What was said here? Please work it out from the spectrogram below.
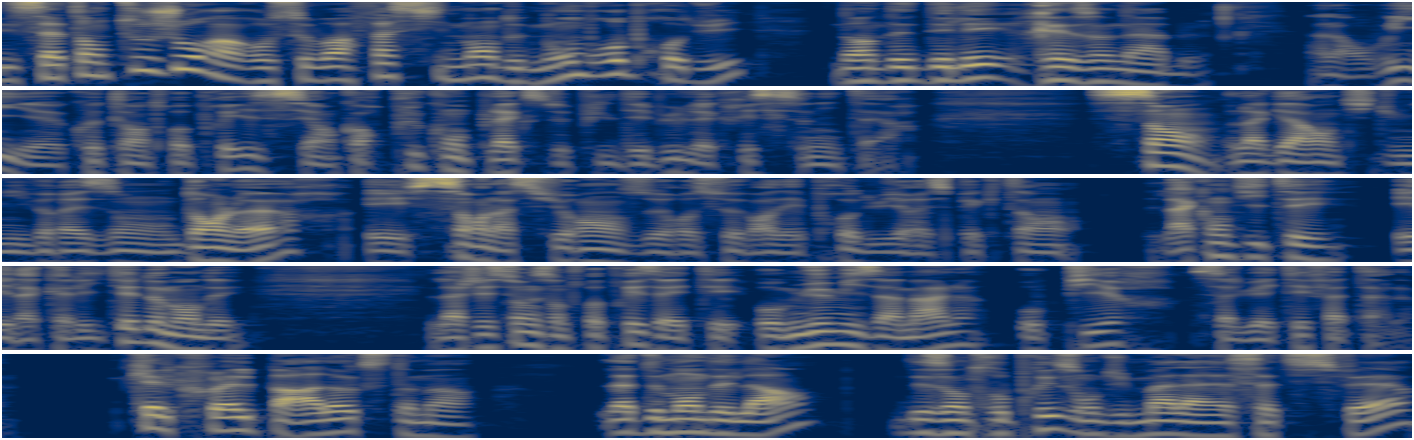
Il s'attend toujours à recevoir facilement de nombreux produits dans des délais raisonnables. Alors oui, côté entreprise, c'est encore plus complexe depuis le début de la crise sanitaire. Sans la garantie d'une livraison dans l'heure et sans l'assurance de recevoir des produits respectant la quantité et la qualité demandées, la gestion des entreprises a été au mieux mise à mal, au pire, ça lui a été fatal. Quel cruel paradoxe, Thomas. La demande est là, des entreprises ont du mal à la satisfaire.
